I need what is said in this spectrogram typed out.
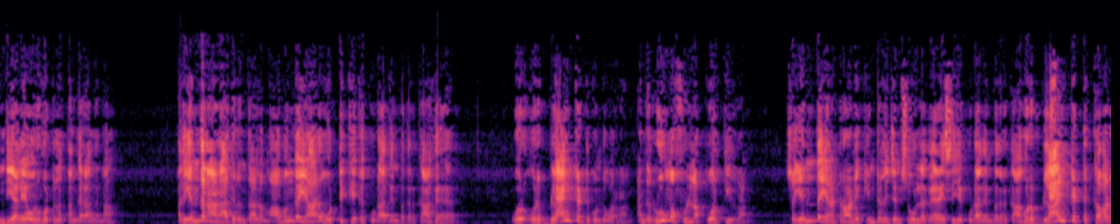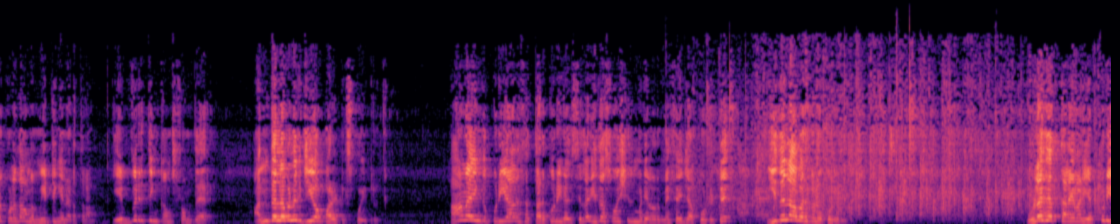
இந்தியாலேயே ஒரு ஹோட்டலில் தங்குறாங்கன்னா அது எந்த நாடாக இருந்தாலும் அவங்க யாரும் ஒட்டு கேட்கக்கூடாது என்பதற்காக ஒரு ஒரு பிளாங்கெட் கொண்டு வர்றாங்க. அந்த ரூமை ஃபுல்லாக போர்த்திடுறாங்க. ஸோ எந்த எலக்ட்ரானிக் இன்டெலிஜென்ஸும் உள்ள வேலை செய்யக்கூடாது என்பதற்காக ஒரு பிளாங்கெட் கவருக்குள்ள தான் அவங்க மீட்டிங்கை நடத்துறாங்க. எவ்ரி திங் கம்ஸ் ஃப்ரம் தேர் அந்த லெவலுக்கு ஜியோ பாலிடிக்ஸ் போயிட்டு இருக்கு ஆனா இங்க புரியாத சில தற்கொலைகள் சிலர் இதை சோஷியல் மீடியாவில் ஒரு மெசேஜா போட்டுட்டு இதில் அவர்களுக்கு ஒரு உலக தலைவர் எப்படி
